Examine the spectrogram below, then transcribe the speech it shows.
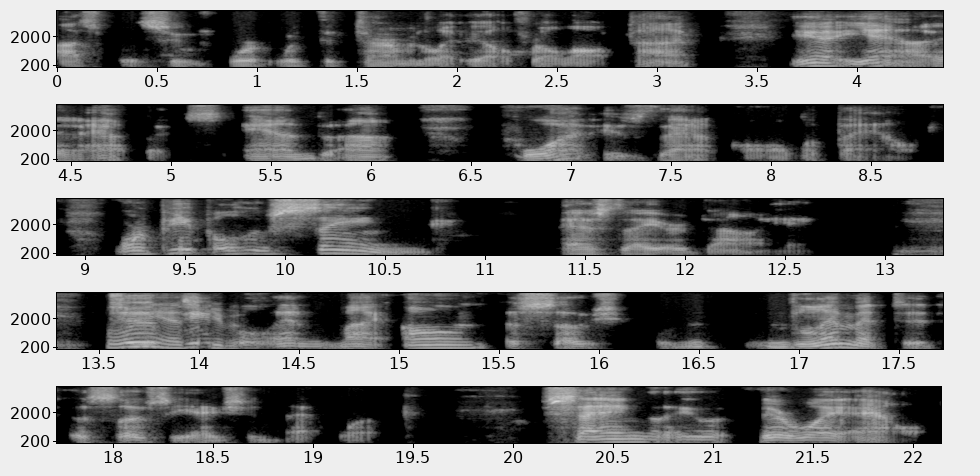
hospice who's worked with the terminally ill for a long time, yeah, yeah, it happens. And uh, what is that all about? Or people who sing as they are dying. Mm-hmm. Two people you... in my own associ- limited association network sang they, their way out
